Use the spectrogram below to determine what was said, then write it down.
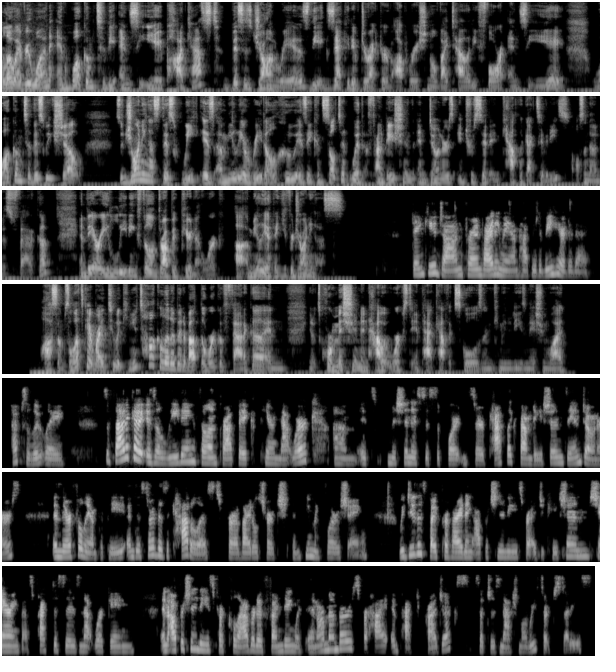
Hello, everyone, and welcome to the NCEA podcast. This is John Reyes, the Executive Director of Operational Vitality for NCEA. Welcome to this week's show. So, joining us this week is Amelia Riedel, who is a consultant with foundations and donors interested in Catholic activities, also known as FADICA, and they are a leading philanthropic peer network. Uh, Amelia, thank you for joining us. Thank you, John, for inviting me. I'm happy to be here today. Awesome. So let's get right to it. Can you talk a little bit about the work of FADICA and you know its core mission and how it works to impact Catholic schools and communities nationwide? Absolutely. So FADICA is a leading philanthropic peer network. Um, its mission is to support and serve Catholic foundations and donors in their philanthropy and to serve as a catalyst for a vital church and human flourishing. We do this by providing opportunities for education, sharing best practices, networking, and opportunities for collaborative funding within our members for high impact projects such as national research studies.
